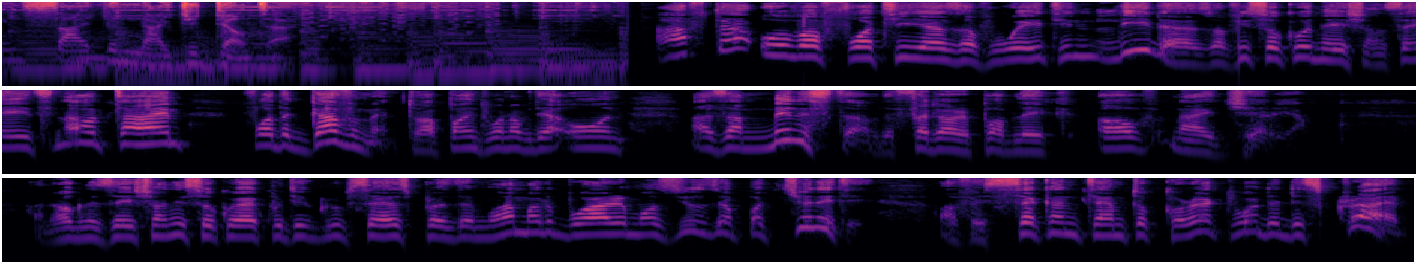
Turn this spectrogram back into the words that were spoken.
inside the Niger Delta. After over 40 years of waiting, leaders of Isoko Nation say it's now time for the government to appoint one of their own as a minister of the Federal Republic of Nigeria. An organization, Isoko Equity Group, says President Muhammadu Buhari must use the opportunity of his second term to correct what they describe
